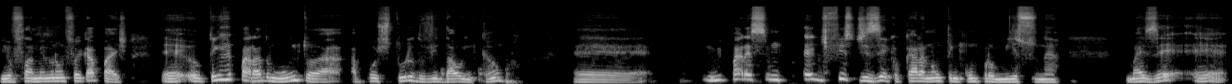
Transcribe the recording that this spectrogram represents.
e o Flamengo não foi capaz. É, eu tenho reparado muito a, a, postura do Vidal em campo. É, me parece. Um, é difícil dizer que o cara não tem compromisso, né? Mas é, é,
